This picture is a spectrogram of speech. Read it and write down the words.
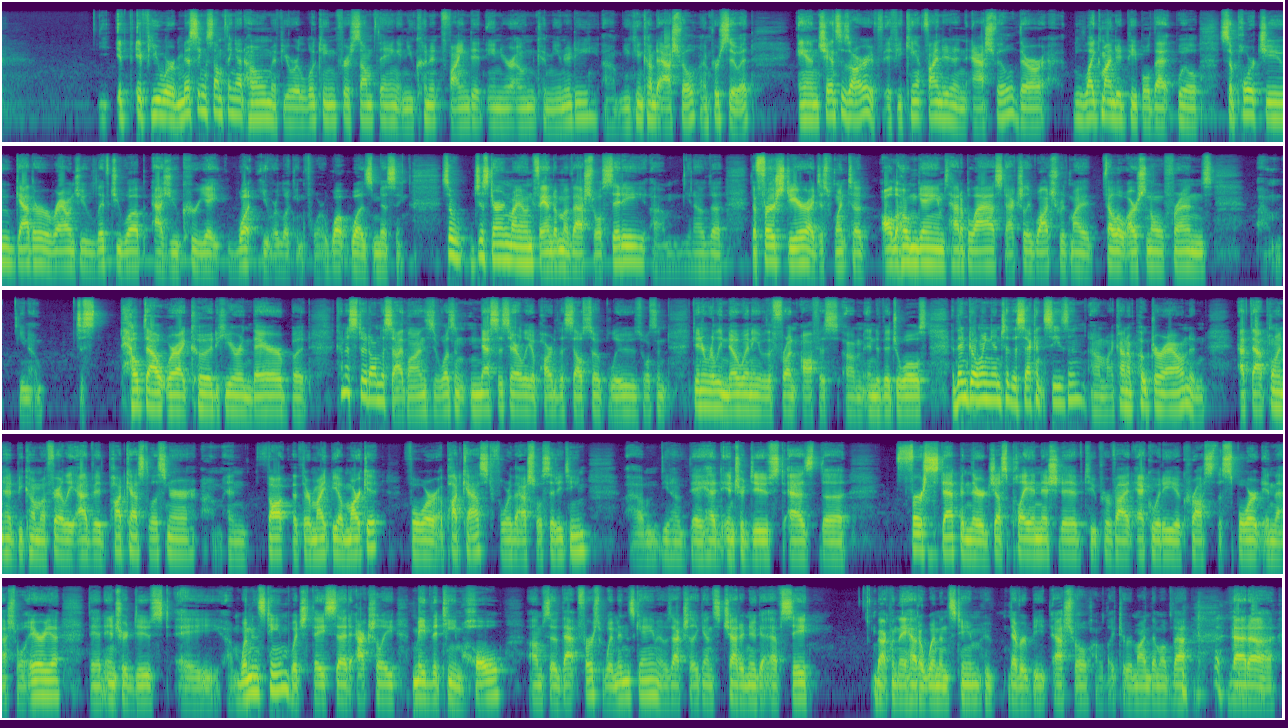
if, if you were missing something at home, if you were looking for something and you couldn't find it in your own community, um, you can come to Asheville and pursue it. And chances are, if, if you can't find it in Asheville, there are like minded people that will support you, gather around you, lift you up as you create what you were looking for, what was missing. So just earned my own fandom of Asheville City. Um, you know, the the first year I just went to all the home games, had a blast. Actually watched with my fellow Arsenal friends. Um, you know, just helped out where I could here and there, but kind of stood on the sidelines. It wasn't necessarily a part of the Celso Blues. wasn't didn't really know any of the front office um, individuals. And then going into the second season, um, I kind of poked around and at that point had become a fairly avid podcast listener um, and thought that there might be a market for a podcast for the Asheville City team. Um, you know, they had introduced as the first step in their Just Play initiative to provide equity across the sport in the Asheville area. They had introduced a um, women's team, which they said actually made the team whole. Um, so that first women's game, it was actually against Chattanooga FC back when they had a women's team who never beat Asheville. I would like to remind them of that. that uh,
